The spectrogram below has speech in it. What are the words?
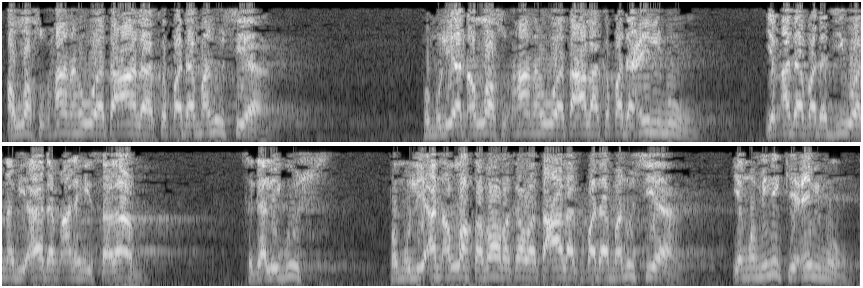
Allah Subhanahu wa taala kepada manusia pemuliaan Allah Subhanahu wa taala kepada ilmu yang ada pada jiwa Nabi Adam alaihi salam. Sekaligus pemuliaan Allah tabaraka wa taala kepada manusia yang memiliki ilmu.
